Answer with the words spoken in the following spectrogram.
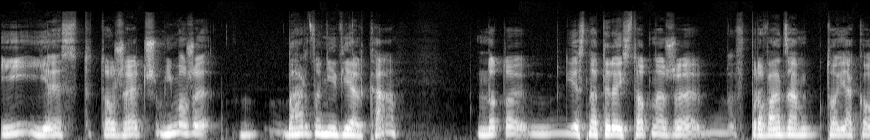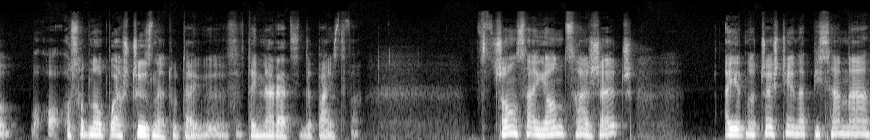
I jest to rzecz, mimo że bardzo niewielka, no to jest na tyle istotna, że wprowadzam to jako osobną płaszczyznę tutaj w tej narracji do Państwa. Wstrząsająca rzecz, a jednocześnie napisana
